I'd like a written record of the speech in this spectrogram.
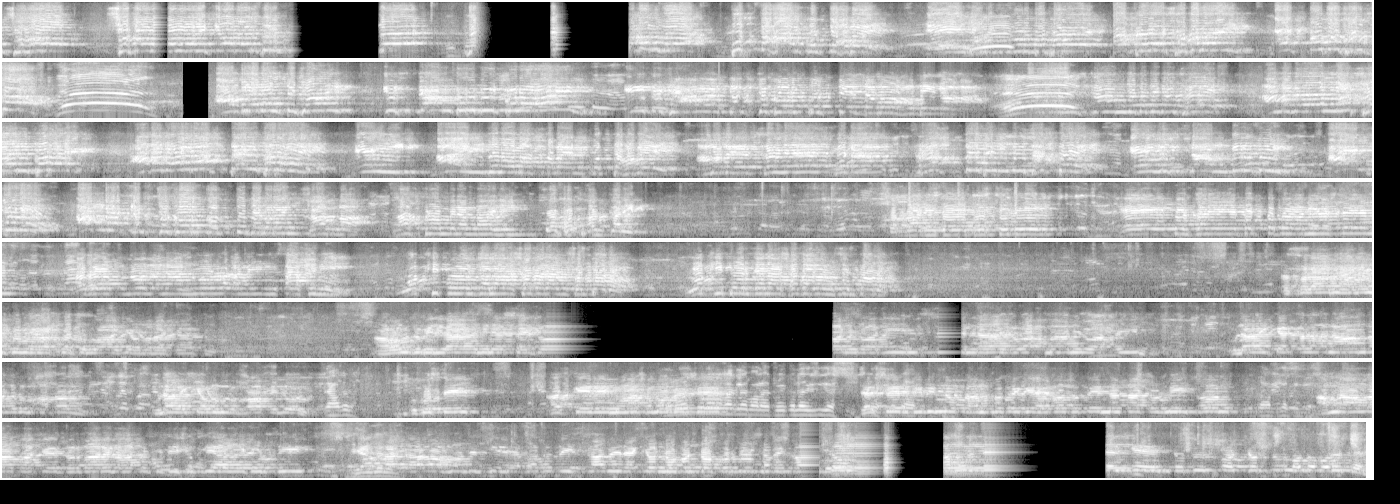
হোসেন সহ সকল প্রত্যাহার করতে হবে। এই আপনারা সকলেই একমত থাকত আমরা বলতে চাই ইসলাম বিরোধী কোন এই দেশে আমার কার্যকর করতে দেওয়া হবে না। ইসলাম যেটা দেখাচ্ছে আমাদের লাশের আমরা ইনশাআল্লাহ। নাসরুম মিনাল্লাহি সম্মানিত উপস্থিতি, এই পর্যায়ে বক্তব্য আমি আসছেন হযরত মাওলানা নূর আমিন কাসিমি লক্ষ্মীপুর জেলা সাধারণ সম্পাদক। লক্ষ্মীপুর জেলা সাধারণ সম্পাদক। আসসালামু আলাইকুম ওয়া রাহমাতুল্লাহি ওয়া أعوذ بالله من الشيطان الرجيم بسم الله الرحمن الرحيم أولئك كالأنعام بل هم أضل أولئك هم الغافلون উপস্থিত আজকের এই মহাসমাবেশে দেশের বিভিন্ন প্রান্ত থেকে হেফাজতের নেতা কর্মী গণ আমরা আল্লাহ পাকের দরবারে লাখো কোটি শুকরিয়া আদায় করছি। আমাদেরকে হেফাজতে ইসলামের একজন নগণ্য কর্মী হিসাবে চতুষ্পদ মতো বলেছেন।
